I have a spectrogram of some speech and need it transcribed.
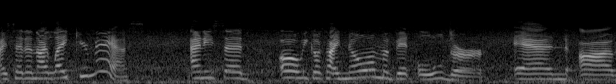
I said, and I like your mask. And he said, oh, he goes, I know I'm a bit older. And, um,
